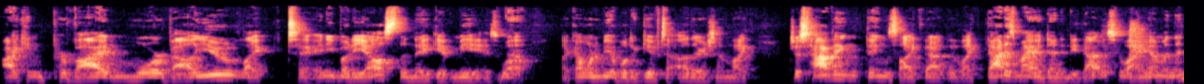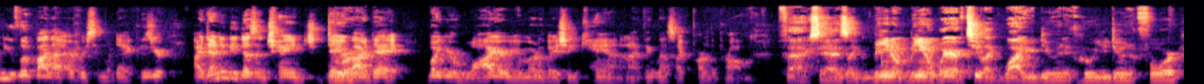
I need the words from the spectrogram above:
I can provide more value like to anybody else than they give me as well. Yeah. Like I want to be able to give to others and like just having things like that that like that is my identity that is who i am and then you live by that every single day because your identity doesn't change day by day but your why or your motivation can and i think that's like part of the problem Facts. Yeah, it's like being being aware of too, like why you're doing it, who you're doing it for.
